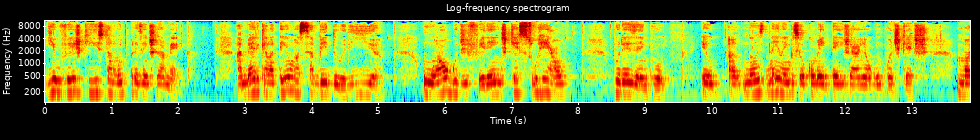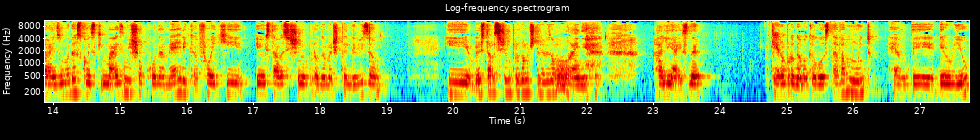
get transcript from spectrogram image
E eu vejo que isso está muito presente na América. A América ela tem uma sabedoria, um algo diferente que é surreal. Por exemplo, eu ah, não, nem lembro se eu comentei já em algum podcast, mas uma das coisas que mais me chocou na América foi que eu estava assistindo um programa de televisão e eu estava assistindo um programa de televisão online, aliás, né? Que era um programa que eu gostava muito, é o The, The Real,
